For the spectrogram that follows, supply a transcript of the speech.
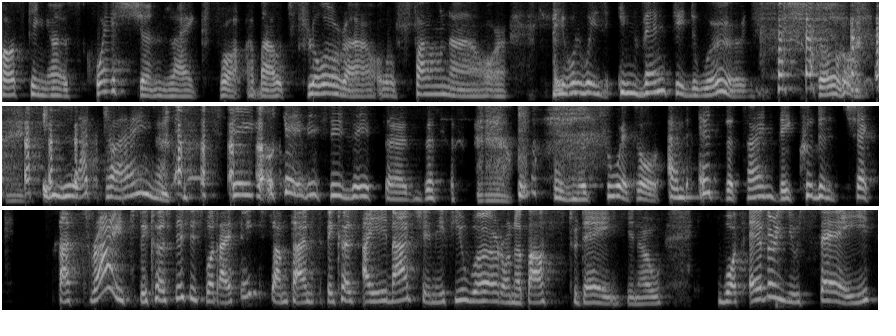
asking us questions like for about flora or fauna, or I always invented words. So in Latin, saying, okay, this is it. And was not true at all. And at the time, they couldn't check that's right, because this is what I think sometimes. Because I imagine if you were on a bus today, you know, whatever you say,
